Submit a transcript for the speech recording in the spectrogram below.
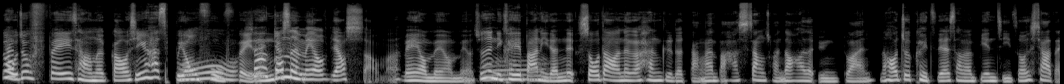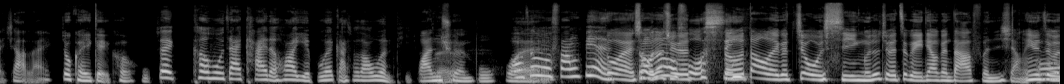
所以我就非常的高兴，因为它是不用付费的，哦所以它你就是功能没有比较少吗？没有没有没有，就是你可以把哦你的那收到的那个 Hunger 的档案，把它上传到它的云端，然后就可以直接上面编辑之后下载下来，就可以给客户，所以客户在开的话也不会感受到问题，完全不会。哦这么方便，对，所以我就觉得得到了一个救星，我就觉得这个一定要跟大家分享，因为这个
